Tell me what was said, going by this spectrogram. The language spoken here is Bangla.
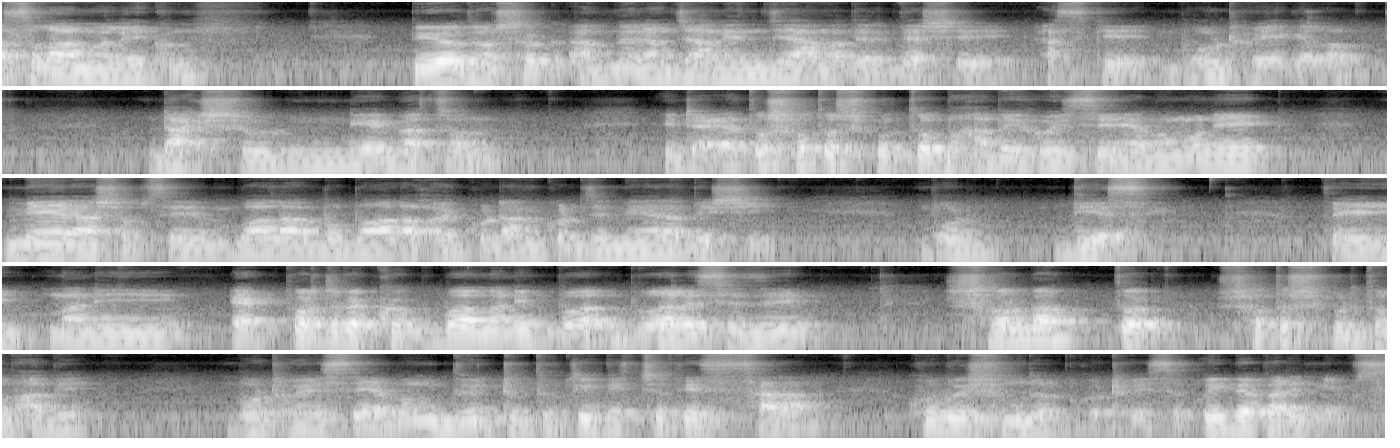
আসসালামু আলাইকুম। প্রিয় দর্শক, আপনারা জানেন যে আমাদের দেশে আজকে ভোট হয়ে গেল। ডাকসু নির্বাচন, এটা এত স্বতঃস্ফূর্তভাবে হয়েছে এবং অনেক মেয়েরা সবচেয়ে বলা বলা হয় কোড আনকোড যে মেয়েরা বেশি ভোট দিয়েছে। তো এই মানে এক পর্যবেক্ষক বা মানে বলেছে যে সর্বাত্মক স্বতঃস্ফূর্তভাবে ভোট হয়েছে এবং দুই টুকটি বিচ্যুতি ছাড়া খুবই সুন্দর ভোট হয়েছে। ওই ব্যাপারে নিউজ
